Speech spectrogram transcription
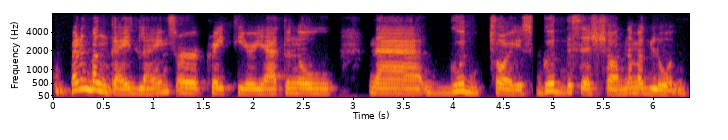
Meron bang guidelines or criteria to know na good choice, good decision na mag-loan?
